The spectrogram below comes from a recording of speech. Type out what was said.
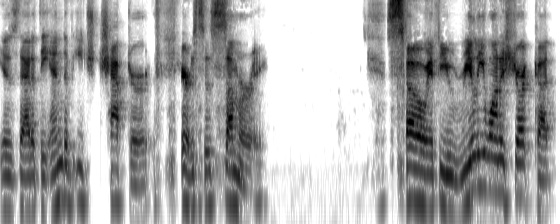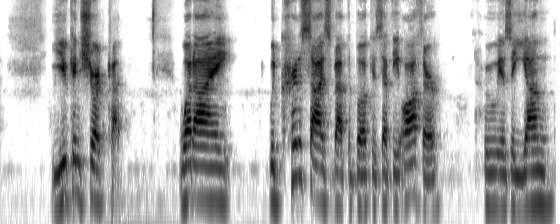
is that at the end of each chapter there's a summary. So if you really want a shortcut you can shortcut. What I would criticize about the book is that the author, who is a young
